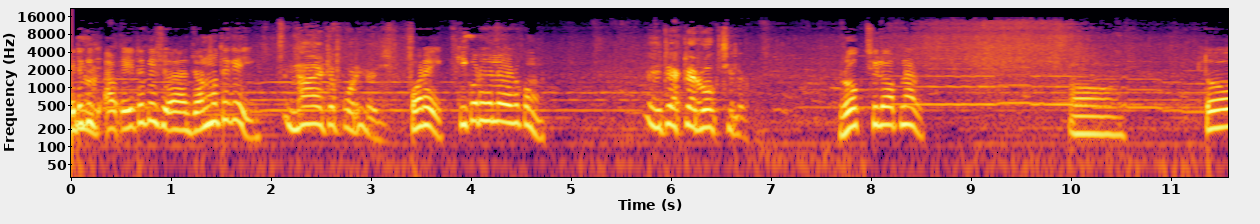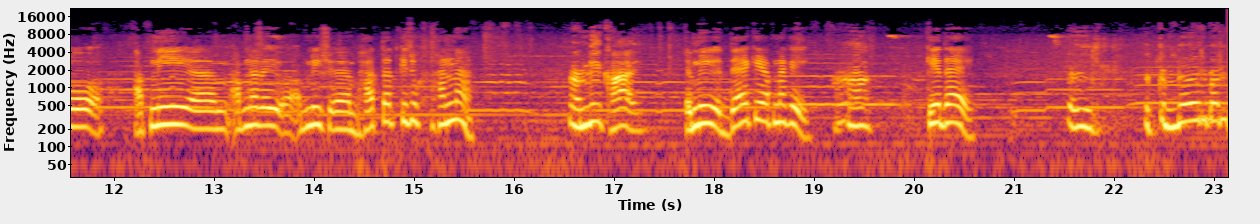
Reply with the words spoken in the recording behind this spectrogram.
এটা কি এটা কি জন্ম থেকেই? না এটা পরে হয়েছে। পরে? কি করে হলো এরকম? এটা একটা রোগ ছিল। রোগ ছিল আপনার? ও আপনি আপনার এই আপনি ভাত টাত কিছু খান না? এমনি খাই। এমনি দেয় কে আপনাকে? হ্যাঁ। কে দেয়? এই একটা মেয়ের বাড়ি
